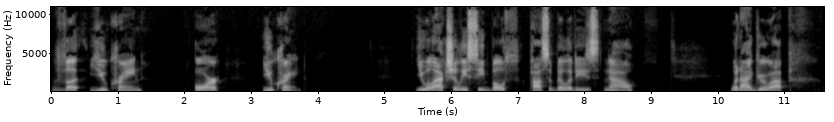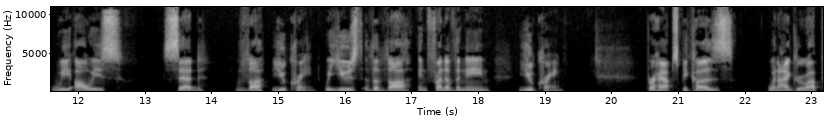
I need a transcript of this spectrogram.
the Ukraine or Ukraine you will actually see both possibilities now. When I grew up, we always said the Ukraine. We used the the in front of the name Ukraine. Perhaps because when I grew up,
